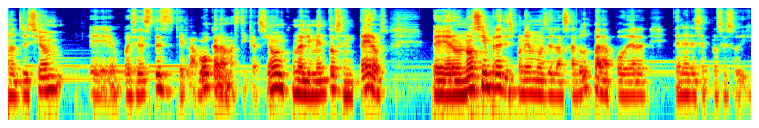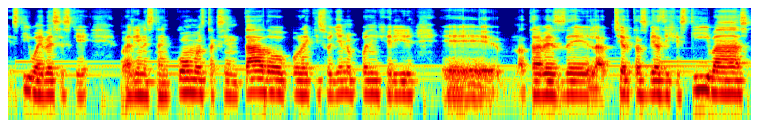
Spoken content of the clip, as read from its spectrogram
nutrición eh, pues es desde la boca, la masticación, con alimentos enteros pero no siempre disponemos de la salud para poder tener ese proceso digestivo. Hay veces que alguien está en coma, está accidentado, por X o Y no puede ingerir eh, a través de ciertas vías digestivas,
